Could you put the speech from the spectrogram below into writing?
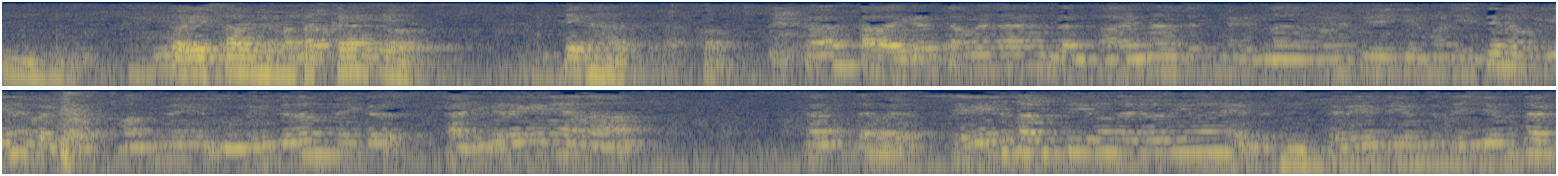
හ්ම්. ඔය සාමය මතක් කරගන්න. ඒක හරි. ඔව්. එකක් තමයි සායන දැන් සායනාදෙත් මේක නම් රොණිතේ කියන මට හිතෙනවා කියනකොට මම මේ මුලින් ඉඳලම මේක ස්ටඩි කරගෙන යනවා. පෙරේත තම් තියෙනවා දැකලා තියෙනව නේද? පෙරේත තියෙන දෙයියන් දැක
